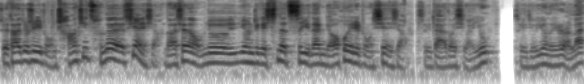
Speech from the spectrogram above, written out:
所以它就是一种长期存在的现象。那现在我们就用这个新的词语来描绘这种现象，所以大家都喜欢用，所以就用的有点烂。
